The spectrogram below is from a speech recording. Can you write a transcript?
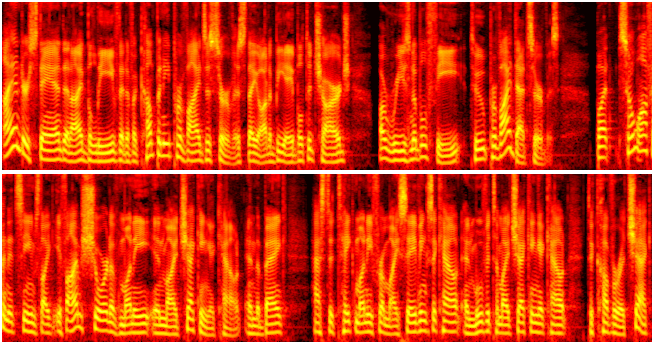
I understand and I believe that if a company provides a service, they ought to be able to charge a reasonable fee to provide that service. But so often it seems like if I'm short of money in my checking account and the bank has to take money from my savings account and move it to my checking account to cover a check,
